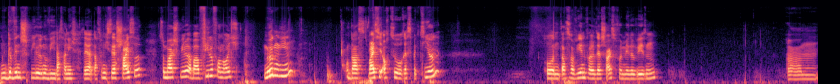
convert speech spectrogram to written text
ein, Gewinnspiel irgendwie. Das das finde ich sehr scheiße zum Beispiel. Aber viele von euch mögen ihn und das weiß ich auch zu respektieren. Und das ist auf jeden Fall sehr scheiße von mir gewesen. Ähm,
